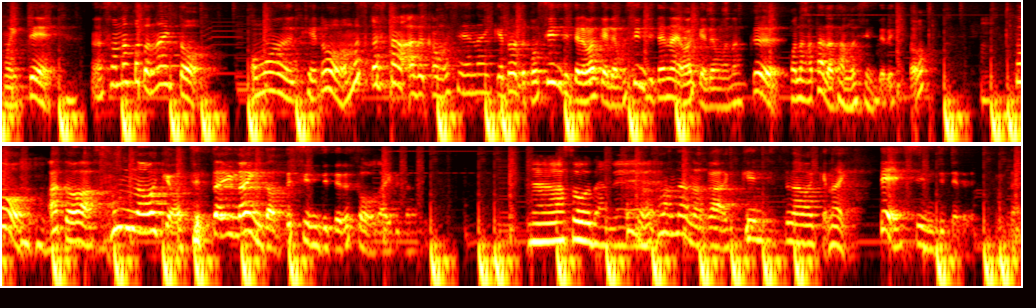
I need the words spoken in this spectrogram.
もいてそんなことないと思うけどもしかしたらあるかもしれないけどってこう信じてるわけでも信じてないわけでもなくこうなんかただ楽しんでる人とあとはそんなわけは絶対ないんだって信じてる層がいるじゃないですか。ああそうだね。そんなのが現実なわけないって信じてるみたい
